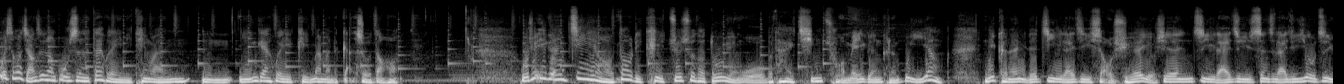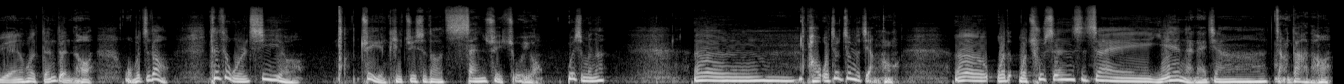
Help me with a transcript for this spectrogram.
为什么讲这段故事呢？待会你听完，嗯，你应该会可以慢慢的感受到哈。我觉得一个人记忆哦，到底可以追溯到多远，我不太清楚。每一个人可能不一样，你可能你的记忆来自于小学，有些人记忆来自于甚至来自于幼稚园或等等的哈，我不知道。但是我的记忆哦。最远可以追溯到三岁左右，为什么呢？嗯，好，我就这么讲哈。呃，我的我出生是在爷爷奶奶家长大的哈。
